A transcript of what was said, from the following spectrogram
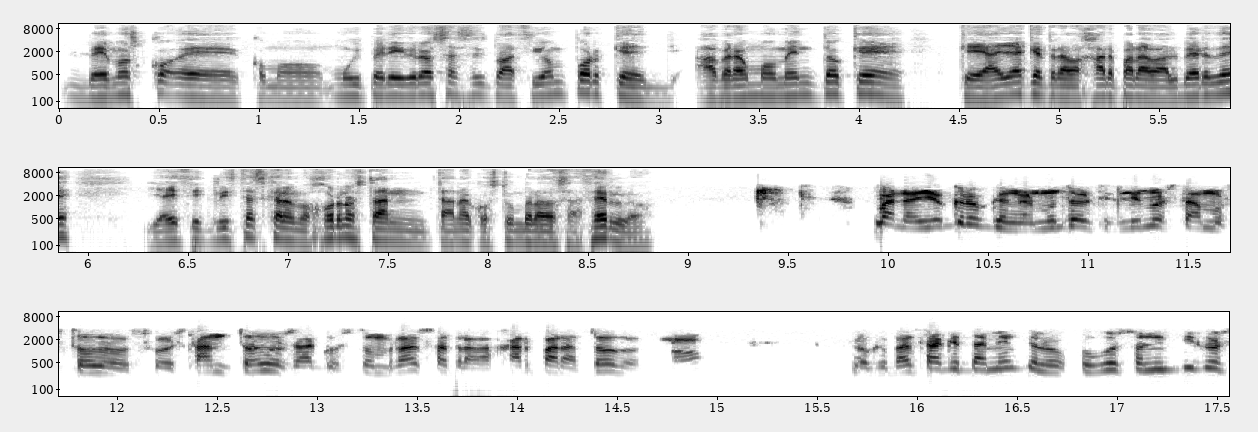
vemos eh, como muy peligrosa situación porque habrá un momento que, que haya que trabajar para Valverde y hay ciclistas que a lo mejor no están tan acostumbrados a hacerlo. Bueno, yo creo que en el mundo del ciclismo estamos todos, o están todos acostumbrados a trabajar para todos, ¿no? Lo que pasa que también que los Juegos Olímpicos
